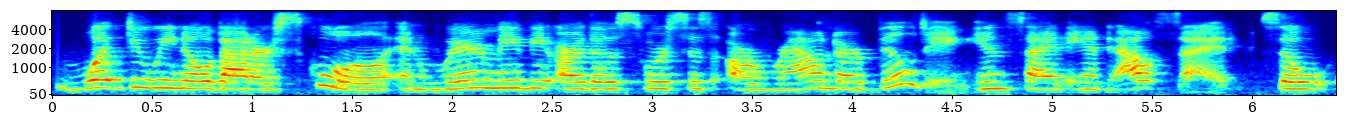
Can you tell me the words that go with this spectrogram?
What do we know about our school and where maybe are those sources around our building, inside and outside? So,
